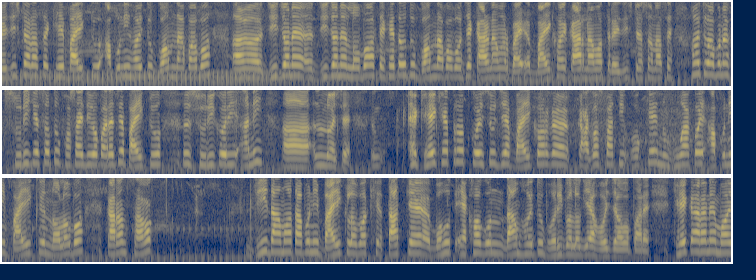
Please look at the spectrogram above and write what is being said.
ৰেজিষ্টাৰ আছে সেই বাইকটো আপুনি হয়তো গম নাপাব। যিজনে যিজনে ল'ব তেখেতেওতো গম নাপাব যে কাৰ নামৰ বাই বাইক হয় কাৰ নামত ৰেজিষ্ট্ৰেশ্যন আছে। হয়তো আপোনাক চুৰি কেছতো ফচাই দিব পাৰে যে বাইকটো চুৰি কৰি আনি লৈছে। সেই ক্ষেত্ৰত কৈছোঁ যে বাইকৰ কাগজ পাতি অ'কে নোহোৱাকৈ আপুনি বাইক নল'ব। কাৰণ চাওক যি দামত আপুনি বাইক ল'ব তাতকৈ বহুত এশ গুণ দাম হয়তো ভৰিবলগীয়া হৈ যাব পাৰে। সেইকাৰণে মই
